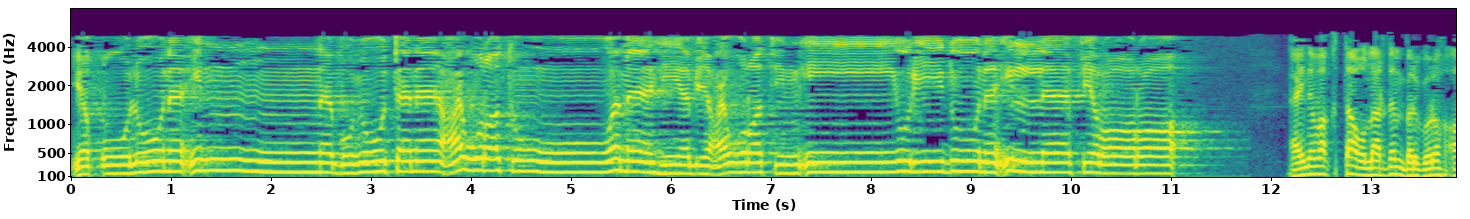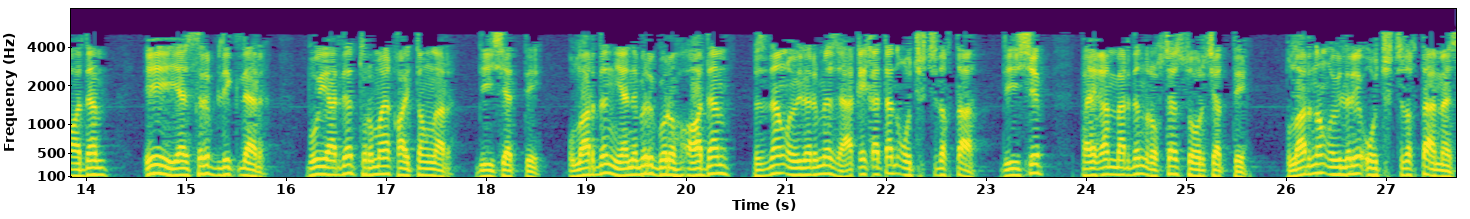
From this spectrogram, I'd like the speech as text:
يقولون إن بيوتنا عورة وما هي بعورة إن يريدون إلا فرارا Ayni vaqtda ulardan bir guruh odam, "Ey Yasribliklar, bu yerda turmay qaytinglar" deyishatdi. Ulardan yana bir guruh odam, "Bizning uylarimiz haqiqatan ochiqchilikda" deyishib, payg'ambardan ruxsat so'rashatdi. Bularning uylari ochiqchilikda emas.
